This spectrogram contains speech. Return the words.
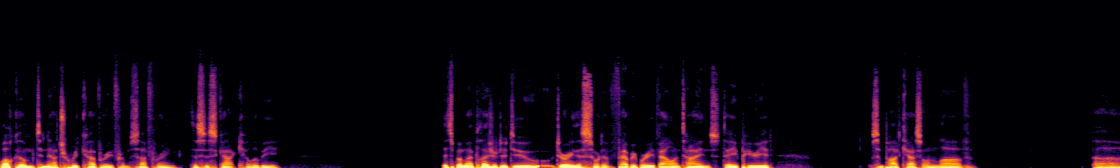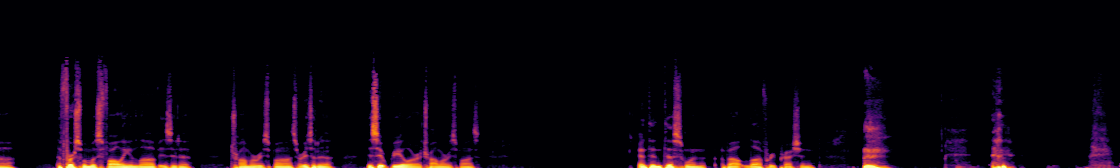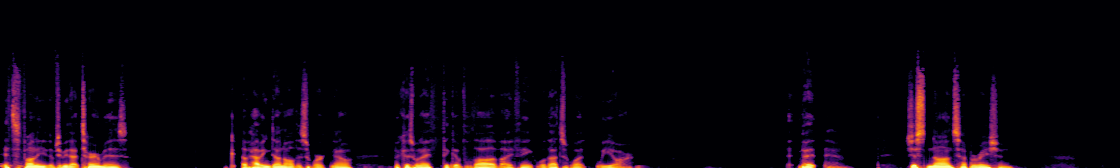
Welcome to Natural Recovery from Suffering. This is Scott Kiloby. It's been my pleasure to do during this sort of February Valentine's Day period some podcasts on love. Uh, the first one was falling in love. Is it a trauma response or is it a is it real or a trauma response? And then this one about love repression. it's funny to me that term is of having done all this work now because when I think of love, I think, well, that's what we are. But just non separation.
